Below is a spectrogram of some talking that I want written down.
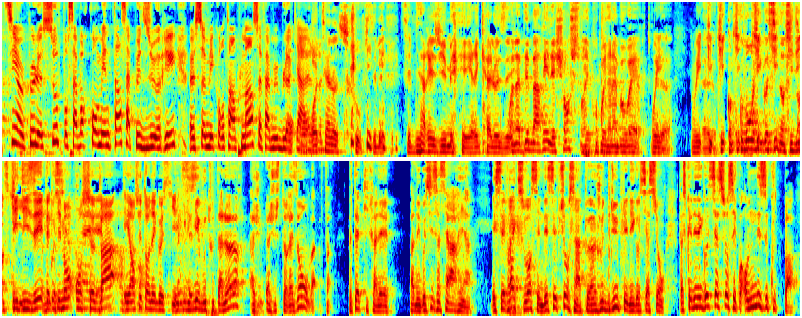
retient un peu le souffle pour savoir combien de temps ça peut durer, euh, ce mécontentement, ce fameux blocage. On retient notre souffle. C'est bien- résumé, Eric Alozé. On a démarré l'échange sur les propos d'Alain Beauvert. tout à Oui. Euh, qui, qui- com- qui- comment on qui- négocie dans, ce qui disait On effectivement on se bat et ensuite on négocie. Vous disiez vous tout à l'heure, à, ju- à juste raison, bah, peut-être qu'il fallait pas négocier, ça sert à rien. Et c'est vrai que souvent c'est une déception, c'est un peu un jeu de dupes les négociations. Parce que les négociations c'est quoi? On ne les écoute pas,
